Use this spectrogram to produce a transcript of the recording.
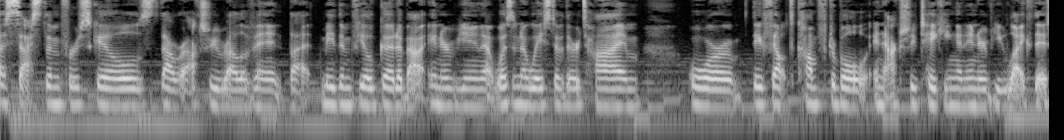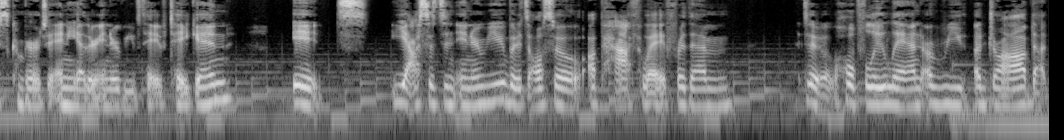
assess them for skills that were actually relevant, that made them feel good about interviewing, that wasn't a waste of their time, or they felt comfortable in actually taking an interview like this compared to any other interview they've taken. It's, yes, it's an interview, but it's also a pathway for them to hopefully land a, re- a job that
